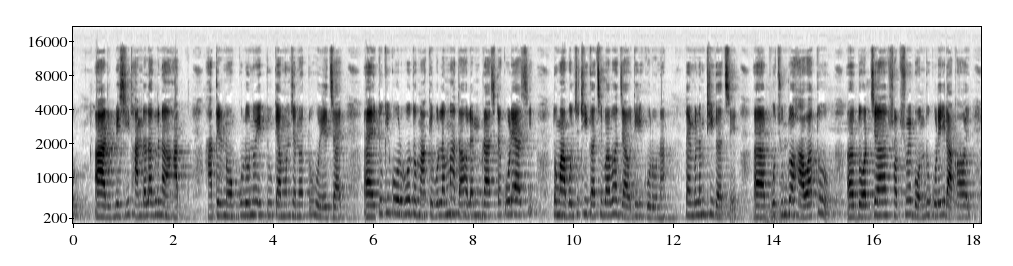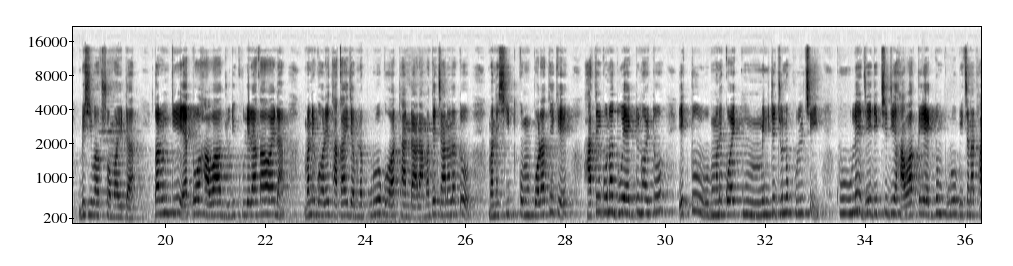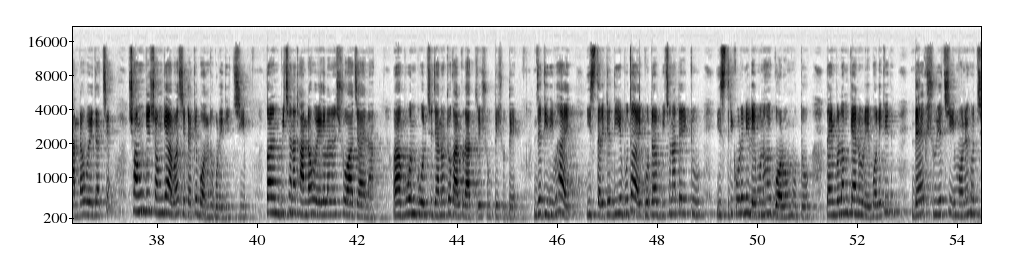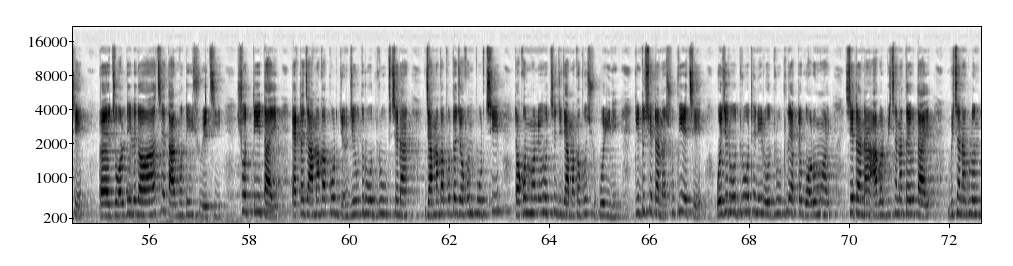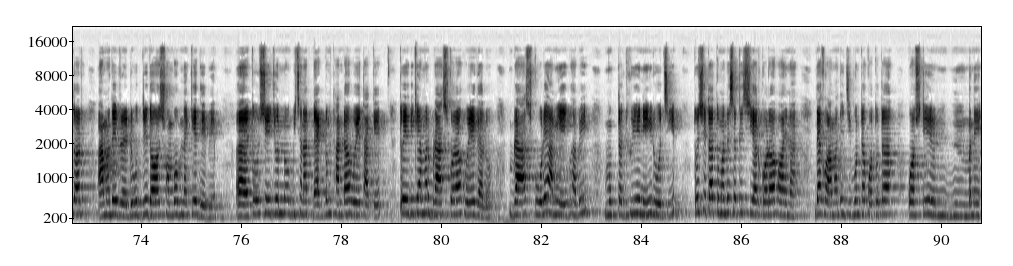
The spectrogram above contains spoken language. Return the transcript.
আর বেশি ঠান্ডা লাগলে না হাত, হাতের নখগুলোনও একটু কেমন যেন একটু হয়ে যায়। তো কী করব? তো মাকে বললাম, মা, তাহলে আমি ব্রাশটা করে আসি। তো মা বলছে, ঠিক আছে বাবা, যাও, দেরি করো না। তাই আমি বললাম, ঠিক আছে। প্রচণ্ড হাওয়া তো দরজা সবসময় বন্ধ করেই রাখা হয় বেশিরভাগ সময়টা। কারণ কি, এত হাওয়া যদি খুলে রাখা হয় না মানে ঘরে থাকাই যাবে না, পুরো ঘর ঠান্ডা। আর আমাদের জানালা তো মানে শীত কম পড়া থেকে হাতে গোনা দু একদিন হয়তো একটু মানে কয়েক মিনিটের জন্য খুলছি। খুলে যে দেখছি যে হাওয়াতে একদম পুরো বিছানা ঠান্ডা হয়ে যাচ্ছে, সঙ্গে সঙ্গে আবার সেটাকে বন্ধ করে দিচ্ছি। কারণ বিছানা ঠান্ডা হয়ে গেলে শোয়া যায় না। বোন বলছে, জানো তো কাল রাত্রে শুতে শুতে যে দিদি ভাই ইস্তারিটা দিয়ে বোধ হয় গোটা বিছানাটা একটু ইস্ত্রি করে নিলে মনে হয় গরম হতো। তাই আমি বললাম, কেন রে? বলে কি, দেখ, শুয়েছি, মনে হচ্ছে জল ঢেলে দেওয়া আছে, তার মধ্যেই শুয়েছি। সত্যিই তাই। একটা জামা কাপড় যেহেতু রোদ্র উঠছে না জামা কাপড়টা যখন পরছি, তখন মনে হচ্ছে যে জামা কাপড় শুকোয়নি। কিন্তু সেটা না, শুকিয়েছে। ওই যে রৌদ্র ওঠেনি, রৌদ্র উঠলে একটা গরম হয়, সেটা না, আবার বিছানাতেও তাই। বিছানাগুলো তো আর আমাদের রৌদ্রে দেওয়া সম্ভব না, কে দেবে? তো সেই জন্য বিছানা একদম ঠান্ডা হয়ে থাকে। তো এদিকে আমার ব্রাশ করা হয়ে গেল। ব্রাশ করে আমি এইভাবেই মুখটা ধুয়ে নিই রোজই। তো সেটা তোমাদের সাথে শেয়ার করা হয় না। দেখো, আমাদের জীবনটা কতটা কষ্টে মানে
